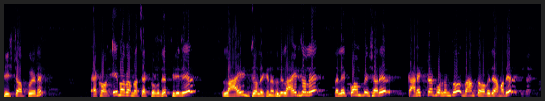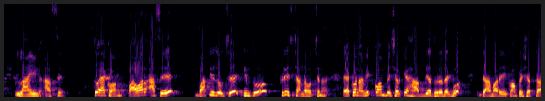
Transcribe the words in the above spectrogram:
ফ্রিজটা অফ করে দেন। এখন এইভাবে আমরা চেক করব যে ফ্রিজের লাইট জ্বলে কিনা। যদি লাইট জ্বলে তাহলে কম্প্রেসারের কানেক্টর পর্যন্ত জানতে হবে যে আমাদের লাইন আছে। তো এখন পাওয়ার আছে, বাতি জ্বলছে, কিন্তু ফ্রিজ ঠান্ডা হচ্ছে না। এখন আমি কম্প্রেসারকে হাত দিয়ে ধরে দেখব যে আমার এই কম্প্রেসারটা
